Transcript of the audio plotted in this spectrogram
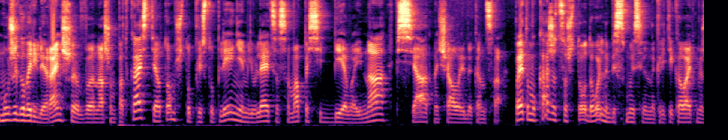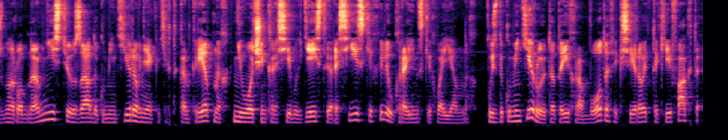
Мы уже говорили раньше в нашем подкасте о том, что преступлением является сама по себе война, вся от начала и до конца. Поэтому кажется, что довольно бессмысленно критиковать международную амнистию за документирование каких-то конкретных, не очень красивых действий российских или украинских военных. Пусть документируют, это их работа фиксировать такие факты.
